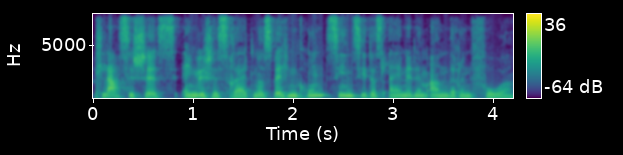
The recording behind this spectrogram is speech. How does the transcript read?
klassisches englisches Reiten. Aus welchem Grund ziehen Sie das eine dem anderen vor?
